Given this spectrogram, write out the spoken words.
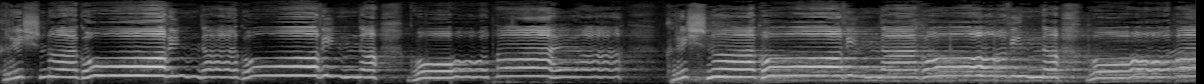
Krishna Govinda Govinda Gopala. Krishna Govinda Govinda Gopala.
